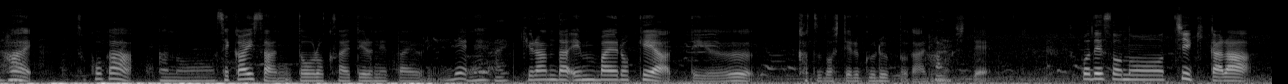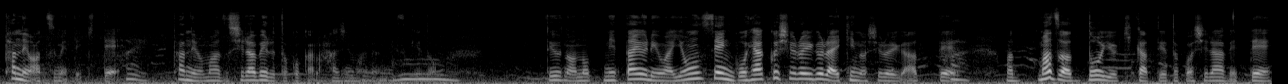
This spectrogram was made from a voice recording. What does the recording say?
はい。そこがあの世界遺産に登録されている熱帯雨林で、ねはい。キュランダ・エンバイロケアっていう活動しているグループがありまして、そこでその地域から種を集めてきてはい。種をまず調べるとこから始まるんですけど、うんっていうのは熱帯雨林は4500種類ぐらい木の種類があって、はい。まあ、まずはどういう木かっていうところを調べて、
